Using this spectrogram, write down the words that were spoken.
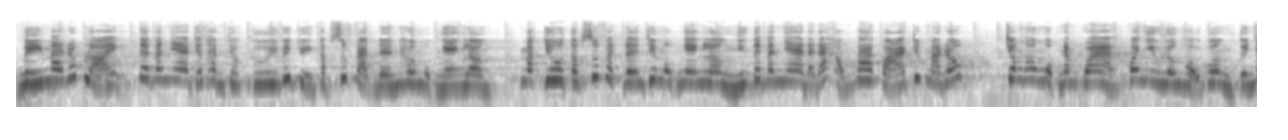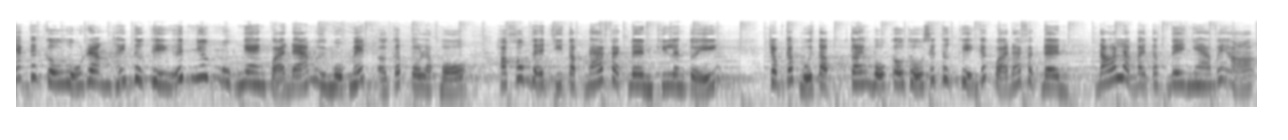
Bị Maroc loại, Tây Ban Nha trở thành trò cười với chuyện tập xuất phạt đền hơn 1.000 lần. Mặc dù tập xuất phạt đền trên 1.000 lần nhưng Tây Ban Nha đã đá hỏng 3 quả trước Maroc. Trong hơn một năm qua, qua nhiều lần hội quân, tôi nhắc các cầu thủ rằng hãy thực hiện ít nhất 1.000 quả đá 11m ở cấp câu lạc bộ. Họ không thể chỉ tập đá phạt đền khi lên tuyển. Trong các buổi tập, toàn bộ cầu thủ sẽ thực hiện các quả đá phạt đền. Đó là bài tập về nhà với họ.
